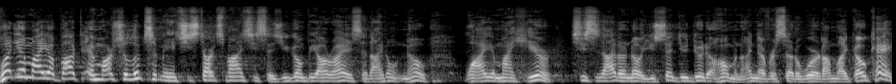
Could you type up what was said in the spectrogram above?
What am I about? And Marcia looks at me and she starts smiling. She says, "You're gonna be all right? I said, I don't know. Why am I here? She said, I don't know. You said you'd do it at home, and I never said a word. I'm like, okay.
